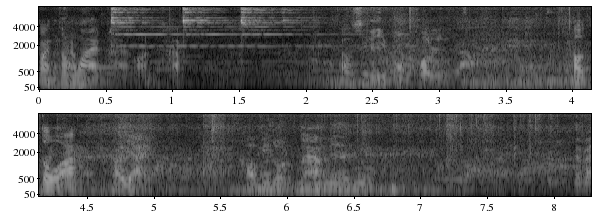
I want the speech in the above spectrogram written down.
ก่อนคต้อรังบไหว้พระก่อนครับ เอาสิริมงคลเข้าตัว ข้าใหญ่ เขามีรถน้ำเนี่ยพี่ใช่ไหม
